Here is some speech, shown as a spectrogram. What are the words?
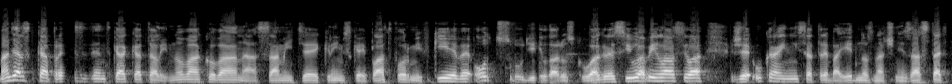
Maďarská prezidentka Katalin Nováková na samite Krímskej platformy v Kieve odsúdila ruskú agresiu a vyhlásila, že Ukrajiny sa treba jednoznačne zastať.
